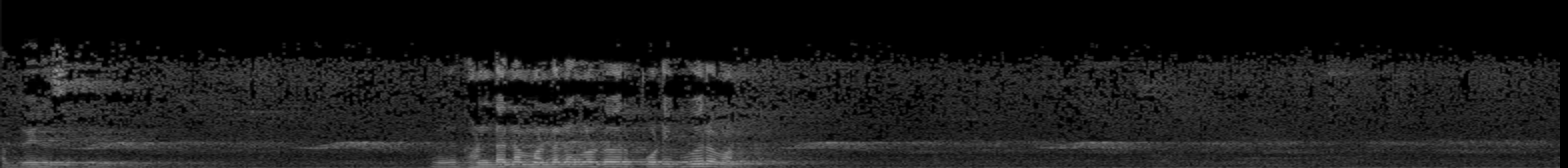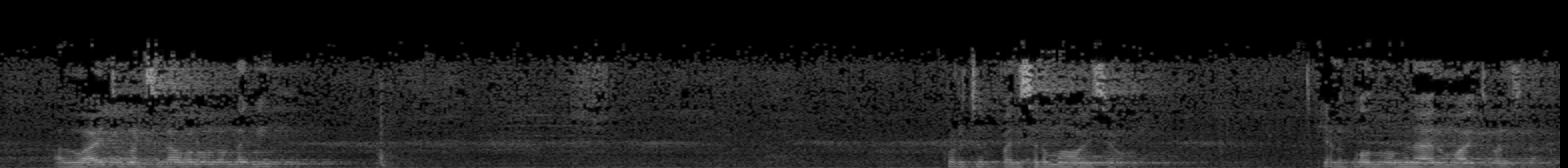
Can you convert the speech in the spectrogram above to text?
അദ്വൈത സിദ്ധി അത് ഖണ്ഡന മണ്ഡലങ്ങളുടെ ഒരു പൊടിപൂരമാണ്. അത് വായിച്ച് മനസ്സിലാക്കണമെന്നുണ്ടെങ്കിൽ കുറച്ച് പരിശ്രമം ആവശ്യമാണ് എളുപ്പമൊന്നും അങ്ങനെ ആരും വായിച്ച് മനസ്സിലാക്കും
